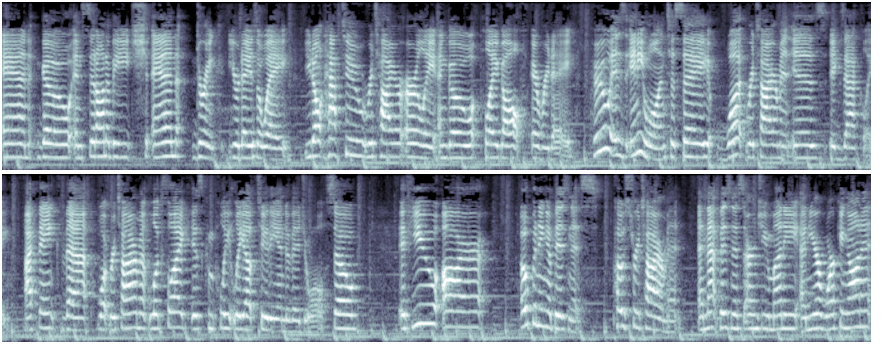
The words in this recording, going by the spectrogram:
and go and sit on a beach and drink your days away. You don't have to retire early and go play golf every day. Who is anyone to say what retirement is exactly? I think that what retirement looks like is completely up to the individual. So if you are opening a business post-retirement and that business earns you money and you're working on it,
